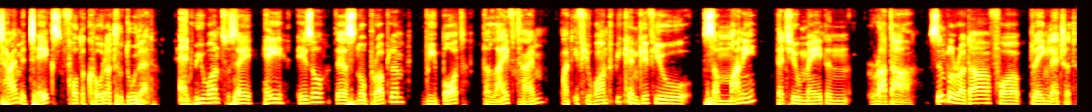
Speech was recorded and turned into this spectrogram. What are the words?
time it takes for the coder to do that. And we want to say, hey, ESO, there's no problem. We bought the lifetime, but if you want, we can give you some money that you made in radar, simple radar for playing Legend.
